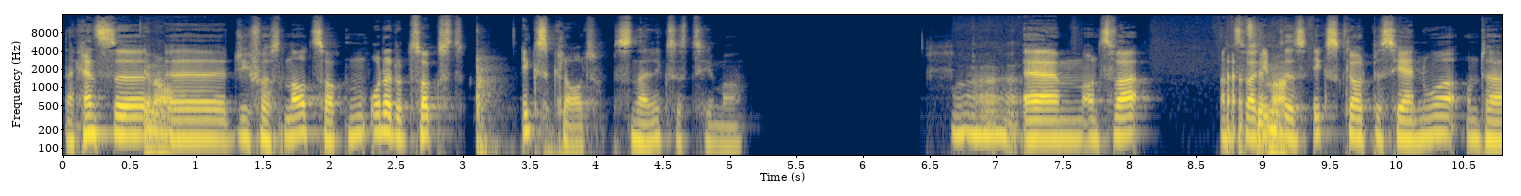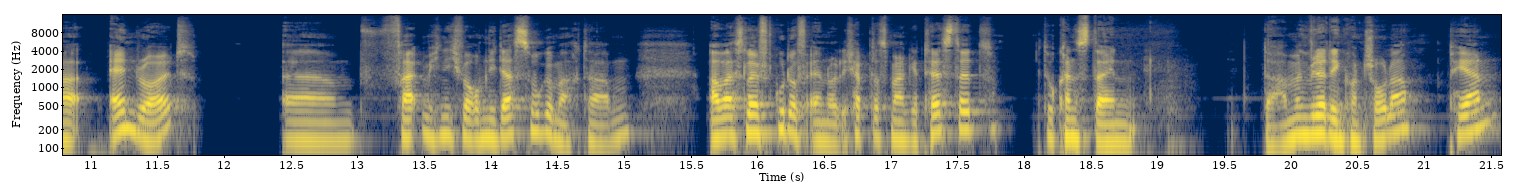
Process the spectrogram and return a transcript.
Dann kannst du Genau. äh, GeForce Now zocken oder du zockst xCloud. Das ist ein nächstes Thema. Ah, Ähm, und zwar, und zwar gibt mal. es xCloud bisher nur unter Android. Ähm, fragt mich nicht, warum die das so gemacht haben. Aber es läuft gut auf Android. Ich habe das mal getestet. Du kannst deinen, da haben wir wieder den Controller pairen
